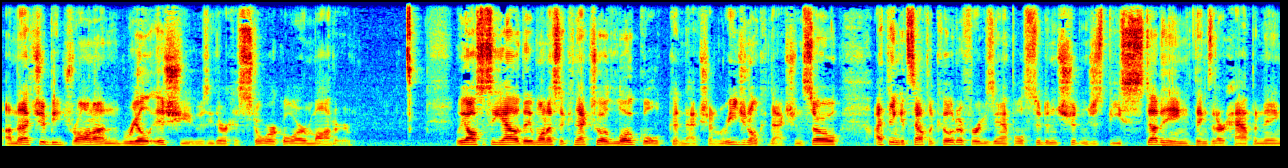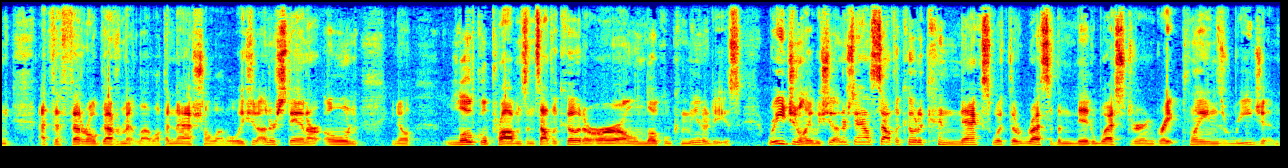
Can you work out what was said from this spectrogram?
Um, that should be drawn on real issues, either historical or modern. We also see how they want us to connect to a local connection, regional connection. So I think in South Dakota, for example, students shouldn't just be studying things that are happening at the federal government level, at the national level. We should understand our own, you know, local problems in South Dakota or our own local communities. Regionally, we should understand how South Dakota connects with the rest of the Midwestern Great Plains region.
